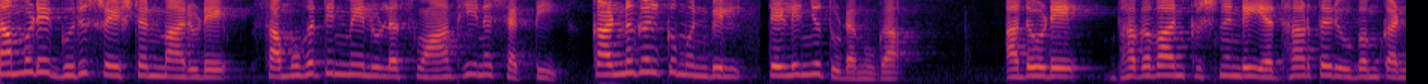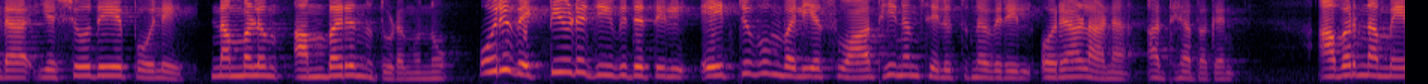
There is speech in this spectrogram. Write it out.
നമ്മുടെ ഗുരുശ്രേഷ്ഠന്മാരുടെ സമൂഹത്തിന്മേലുള്ള സ്വാധീന ശക്തി കണ്ണുകൾക്ക് മുൻപിൽ തെളിഞ്ഞു തുടങ്ങുക. അതോടെ ഭഗവാൻ കൃഷ്ണന്റെ യഥാർത്ഥ രൂപം കണ്ട യശോദയെപ്പോലെ നമ്മളും അമ്പരന്നു തുടങ്ങുന്നു. ഒരു വ്യക്തിയുടെ ജീവിതത്തിൽ ഏറ്റവും വലിയ സ്വാധീനം ചെലുത്തുന്നവരിൽ ഒരാളാണ് അധ്യാപകൻ. അവർ നമ്മെ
